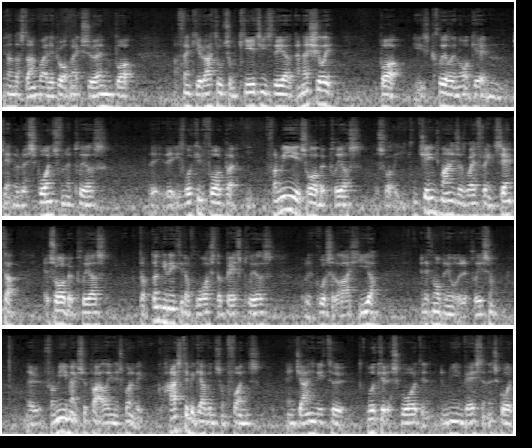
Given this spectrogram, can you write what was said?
You can understand why they brought Mixu in, but I think he rattled some cages there initially, but he's clearly not getting getting the response from the players that, that he's looking for. But for me, it's all about players. It's all, you can change managers left, right, and centre. It's all about players. Dundee United have lost their best players over the course of the last year, and they've not been able to replace them. Now, for me, Mixu Paatelainen is going to be has to be given some funds in January to look at the squad and, and reinvest in the squad.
